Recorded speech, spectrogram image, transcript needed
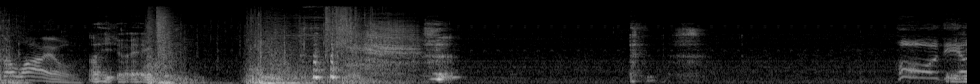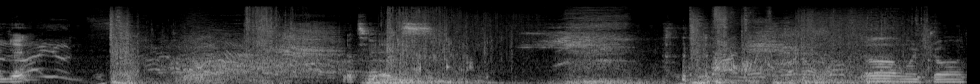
the wild. I hit your egg. For the you get? alliance. Got two eggs. oh my god.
